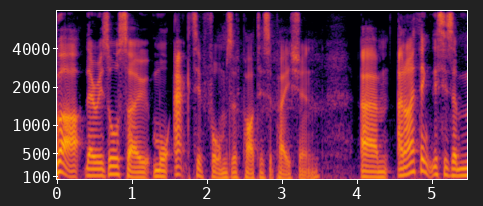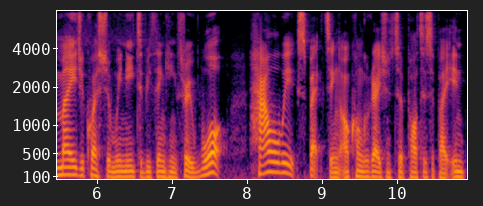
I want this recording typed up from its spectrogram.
But there is also more active forms of participation. Um, and I think this is a major question we need to be thinking through. What, how are we expecting our congregations to participate in?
